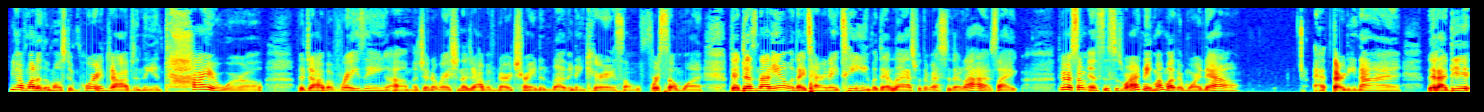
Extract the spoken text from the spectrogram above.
You have one of the most important jobs in the entire world the job of raising um, a generation, a job of nurturing and loving and caring some, for someone that does not end when they turn 18, but that lasts for the rest of their lives. Like, there are some instances where I need my mother more now at 39 that I did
